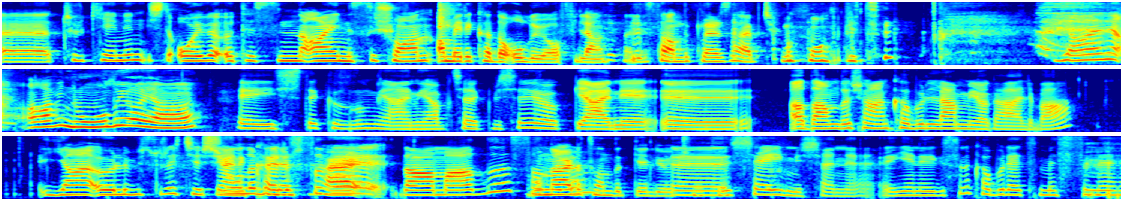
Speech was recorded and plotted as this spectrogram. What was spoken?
e, Türkiye'nin işte oy ve ötesinin aynısı şu an Amerika'da oluyor filan. Hani sandıklara sahip çıkma muhabbeti. Yani abi ne oluyor ya? E işte kızım yani yapacak bir şey yok. Yani e, adam da şu an kabullenmiyor galiba. Yani öyle bir süreç yaşıyor Yani olabilir. karısı Her- ve damadı sanırım Bunlar da tanıdık geliyor çünkü. e, şeymiş hani e, yenilgisini kabul etmesini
